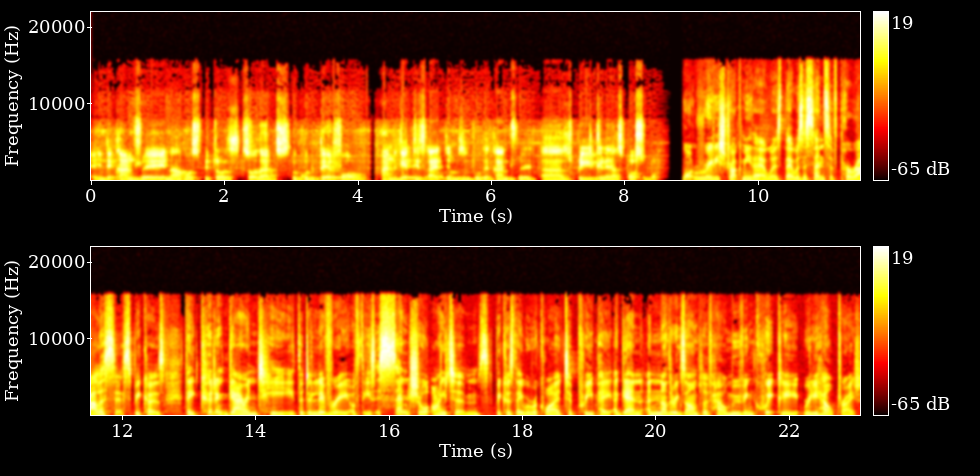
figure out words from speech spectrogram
in the country, in our hospitals, so that we could pay for and get these items into the country as quickly as possible. What really struck me there was there was a sense of paralysis because they couldn't guarantee the delivery of these essential items because they were required to prepay. Again, another example of how moving quickly really helped, right?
